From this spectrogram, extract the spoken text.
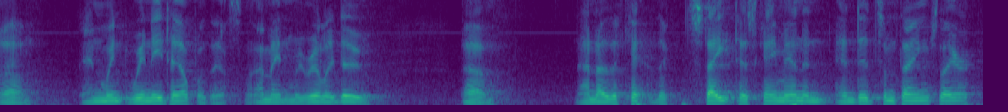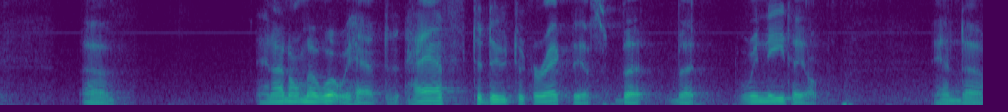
Um, and we, we need help with this. I mean, we really do. Um, I know the, the state has came in and, and did some things there. Um, and I don't know what we have to, have to do to correct this, but, but we need help. And, uh,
